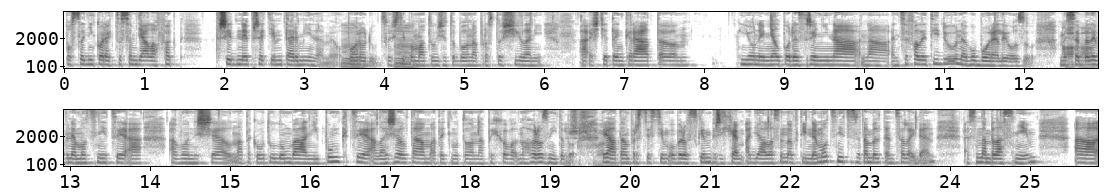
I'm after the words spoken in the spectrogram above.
po poslední korekce jsem dělala fakt tři dny před tím termínem jo, hmm. porodu, což hmm. si pamatuju, že to bylo naprosto šílený. A ještě tenkrát um, Jony měl podezření na, na encefalitidu nebo boreliozu. My Aha. se byli v nemocnici a, a on šel na takovou tu lumbální punkci a ležel tam a teď mu to napichoval. No hrozný to bylo. Já tam prostě s tím obrovským břichem a dělala jsem tam v té nemocnici, jsme tam byli ten celý den. Já jsem tam byla s ním a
